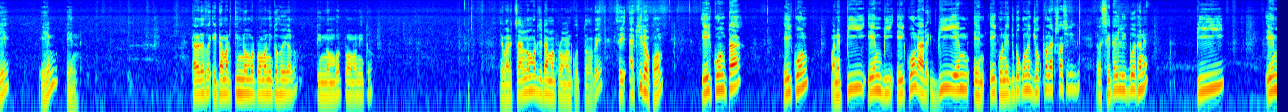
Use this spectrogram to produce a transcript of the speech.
A M N তাহলে দেখো এটা আমার তিন নম্বর প্রমাণিত হয়ে গেল, তিন নম্বর প্রমাণিত। এবারে চার নম্বর যেটা আমার প্রমাণ করতে হবে, সেই একই রকম, এই কোণটা, এই কোণ মানে পি এম বি এই কোণ আর বি এম এন এই কোণ, এই দুটো কোণের যোগফল একশো আশি ডিগ্রি। তাহলে সেটাই লিখব এখানে। পি এম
